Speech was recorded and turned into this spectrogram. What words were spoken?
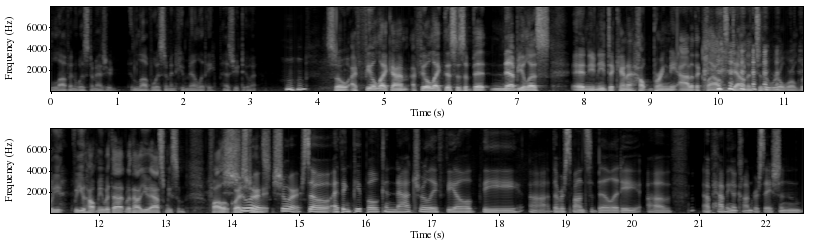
love and wisdom as you love wisdom and humility as you do it so I feel like I'm I feel like this is a bit nebulous and you need to kind of help bring me out of the clouds down into the real world. Will you will you help me with that with how you ask me some follow-up questions? Sure, sure. So I think people can naturally feel the uh, the responsibility of of having a conversation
